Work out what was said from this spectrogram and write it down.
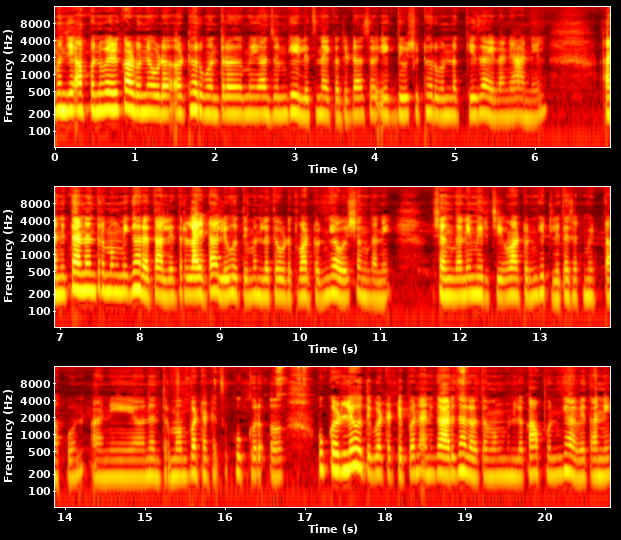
म्हणजे आपण वेळ काढून एवढं ठरवून तर मी अजून गेलेच नाही कधी. असं एक दिवशी ठरवून नक्की जाईल आणि आणेल. आणि त्यानंतर मग मी घरात आले तर लाइट आली होती म्हणलं तेवढंच वाटून घ्यावं शेंगदाणे. शेंगदाणे मिरची वाटून घेतली त्याच्यात मीठ टाकून आणि नंतर मग बटाट्याचं कुकर उकडले होते बटाटे पण आणि गार झाला होता. मग म्हणलं कापून घ्यावेत आणि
